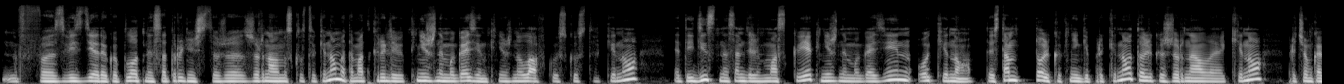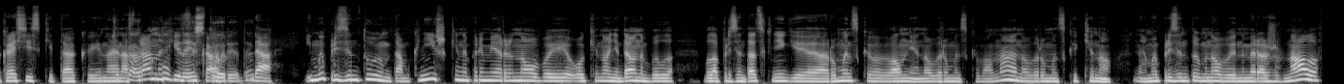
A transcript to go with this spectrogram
в «Звезде» такое плотное сотрудничество уже с журналом «Искусство кино». Мы там открыли книжный магазин, книжную лавку «Искусство кино», это единственный, на самом деле, в Москве книжный магазин о кино. То есть там только книги про кино, только журналы кино, причем как российские, так и на Такая иностранных языках. История, да? да. И мы презентуем там книжки, например, новые о кино. Недавно было, была презентация книги о румынской волне, новая румынская волна, новое румынское кино. Мы презентуем новые номера журналов.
